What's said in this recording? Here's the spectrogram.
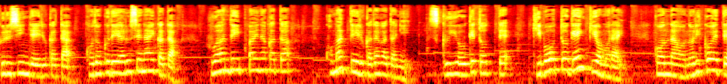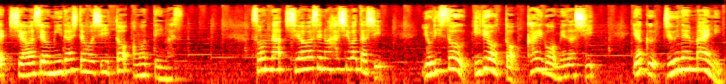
苦しんでいる方孤独でやるせない方不安でいっぱいな方困っている方々に救いを受け取って希望と元気をもらい困難を乗り越えて幸せを見いだしてほしいと思っています。そんな幸せの橋渡し寄り添う医療と介護を目指し約10年前に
